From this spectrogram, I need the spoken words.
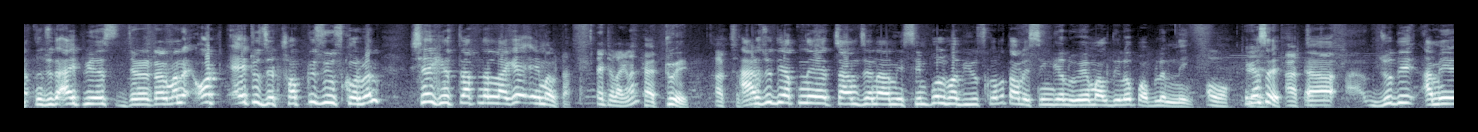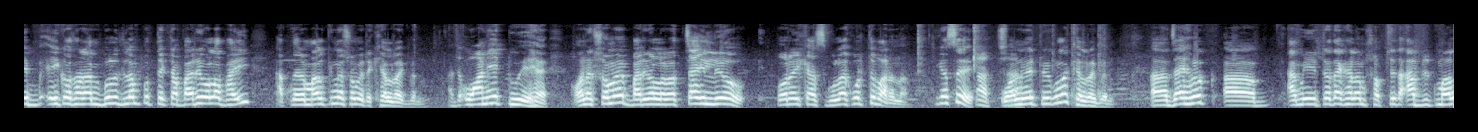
আপনি যদি আইপিএস জেনারেটর মানে এ টু জেড সব কিছু ইউজ করবেন সেই ক্ষেত্রে আপনার লাগে এই মালটা। এটা লাগে না? হ্যাঁ টু এ আচ্ছা। আর যদি আপনি চান যে না আমি সিম্পল ভাবে ইউজ করব তাহলে সিঙ্গেল ওয়ে মাল দিলেও প্রবলেম নেই। ও ঠিক আছে? আচ্ছা যদি আমি এই কথাটা আমি বলে দিলাম প্রত্যেকটা বাড়িওয়ালা ভাই আপনার মাল কেনার সময় এটা খেয়াল রাখবেন। আচ্ছা ওয়ান এ টু এ হ্যাঁ অনেক সময় বাড়িওয়ালারা চাইলেও পরে এই কাজগুলা করতে পারে না ঠিক আছে। ওয়ান ওয়ে টু গুলো খেয়াল রাখবেন। যাই হোক আমি এটা দেখালাম সবচেয়ে আপডেট মাল।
